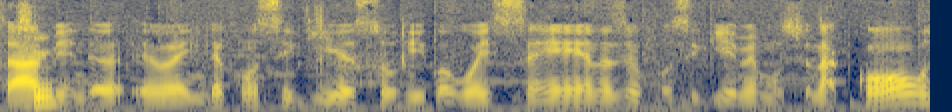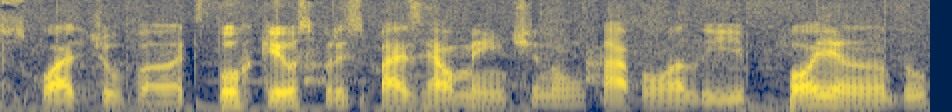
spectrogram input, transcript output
sabe? Ainda- eu ainda conseguia sorrir com algumas cenas, eu conseguia me emocionar com os coadjuvantes, porque os principais realmente não estavam ali boiando,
